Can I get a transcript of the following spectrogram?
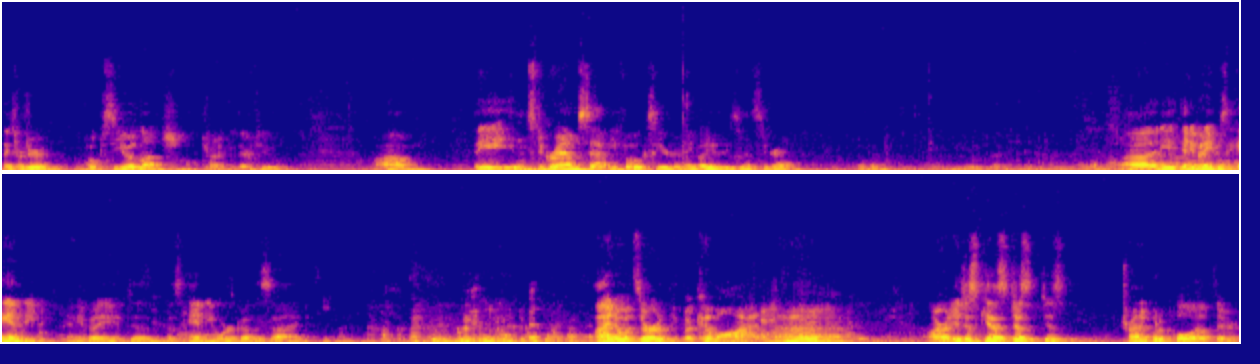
Thanks, Richard. Hope to see you at lunch. I'll try to be there too. Um, any Instagram savvy folks here? Anybody who's Instagram? Nobody? Uh, any, anybody who's handy? Anybody does, does handy work on the side? I know it's early, but come on. Uh, all right, it just just just just trying to put a poll out there.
